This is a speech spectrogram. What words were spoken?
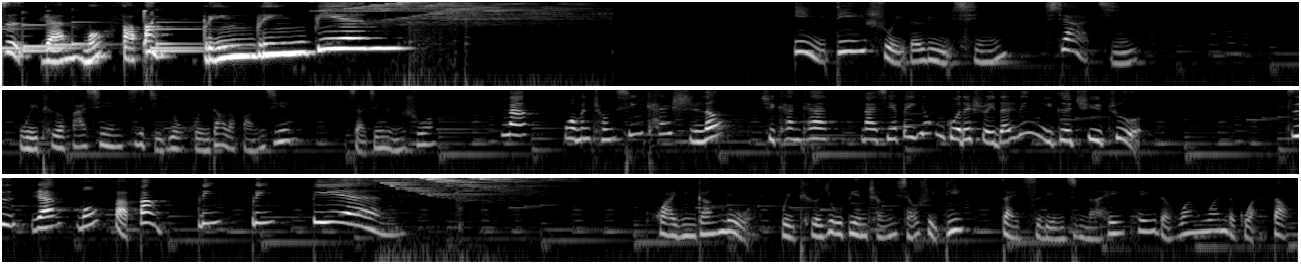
自然魔法棒，bling bling 变。一滴水的旅行下集。维特发现自己又回到了房间。小精灵说：“那我们重新开始喽，去看看那些被用过的水的另一个去处。”自然魔法棒，bling 话音刚落，维特又变成小水滴，再次流进了黑黑的弯弯的管道。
